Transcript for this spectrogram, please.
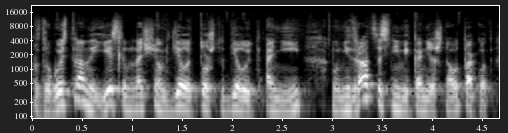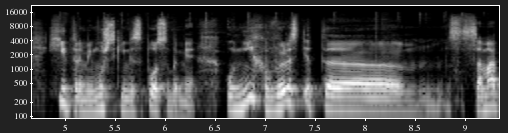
с другой стороны, если мы начнем делать то, что делают они, ну не драться с ними, конечно, а вот так вот хитрыми мужскими способами, у них вырастет э, сама,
